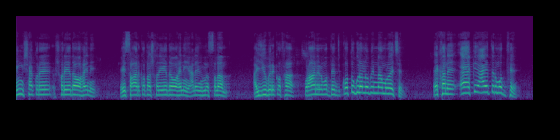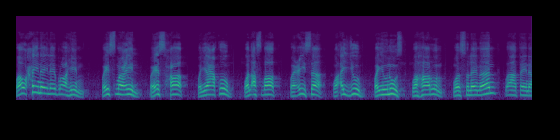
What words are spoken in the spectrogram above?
হিংসা করে সরিয়ে দেওয়া হয়নি। এসার কথা সরিয়ে দেওয়া হয়নি আলিমসাল্লাম আইয়ুবের কথা কোরআনের মধ্যে কতগুলো নবীর নাম রয়েছে? এখানে একই আয়তের মধ্যে ইব্রাহিম ও ইসমাইল ও ইসহাক ও ইয়াকুব ওয়াল আসবাত ও ঈসা ও আইয়ুব ইউনুস ও হারুন ও সুলাইমান ও আতাইনা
